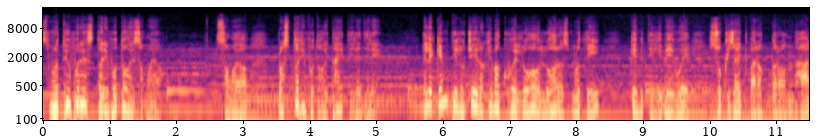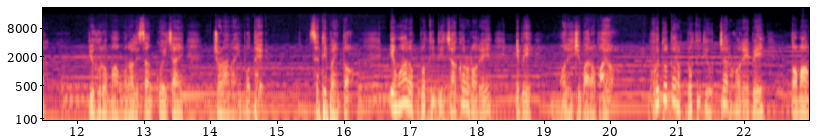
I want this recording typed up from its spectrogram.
ସ୍ମୃତି ଉପରେ ସ୍ତରୀଭୂତ ହୁଏ ସମୟ ସମୟ ପ୍ରସ୍ତରୀଭୂତ ହୋଇଥାଏ ଧୀରେ ଧୀରେ ହେଲେ କେମିତି ଲୁଚେଇ ରଖିବାକୁ ହୁଏ ଲୁହ ଲୁହର ସ୍ମୃତି କେମିତି ଲିଭେଇ ହୁଏ ଶୁଖିଯାଇଥିବା ରକ୍ତର ଅନ୍ଧାର ପିହୁର ମା ମୋନାଲିସାଙ୍କୁ ଏ ଯାଏଁ ଜଣା ନାହିଁ ବୋଧେ ସେଥିପାଇଁ ତ ଏମାର ପ୍ରତିଟି ଜାଗରଣରେ ଏବେ ମରିଯିବାର ଭୟ ହୁଏତ ତା'ର ପ୍ରତିଟି ଉଚ୍ଚାରଣରେ ଏବେ ତମାମ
